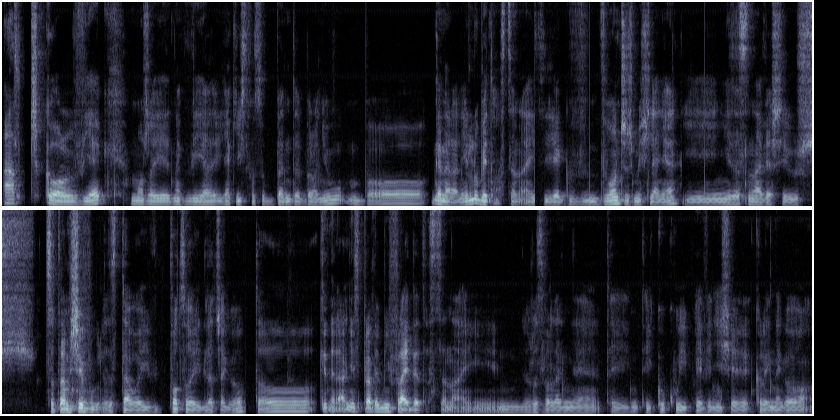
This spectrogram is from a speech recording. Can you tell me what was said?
aczkolwiek może jednak w ja- jakiś sposób będę bronił, bo generalnie lubię tę scenę. Jak wyłączysz myślenie i nie zastanawiasz się już, co tam się w ogóle stało i po co i dlaczego, to generalnie sprawia mi frajdę ta scena i rozwalenie tej, tej kuku i pojawienie się kolejnego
